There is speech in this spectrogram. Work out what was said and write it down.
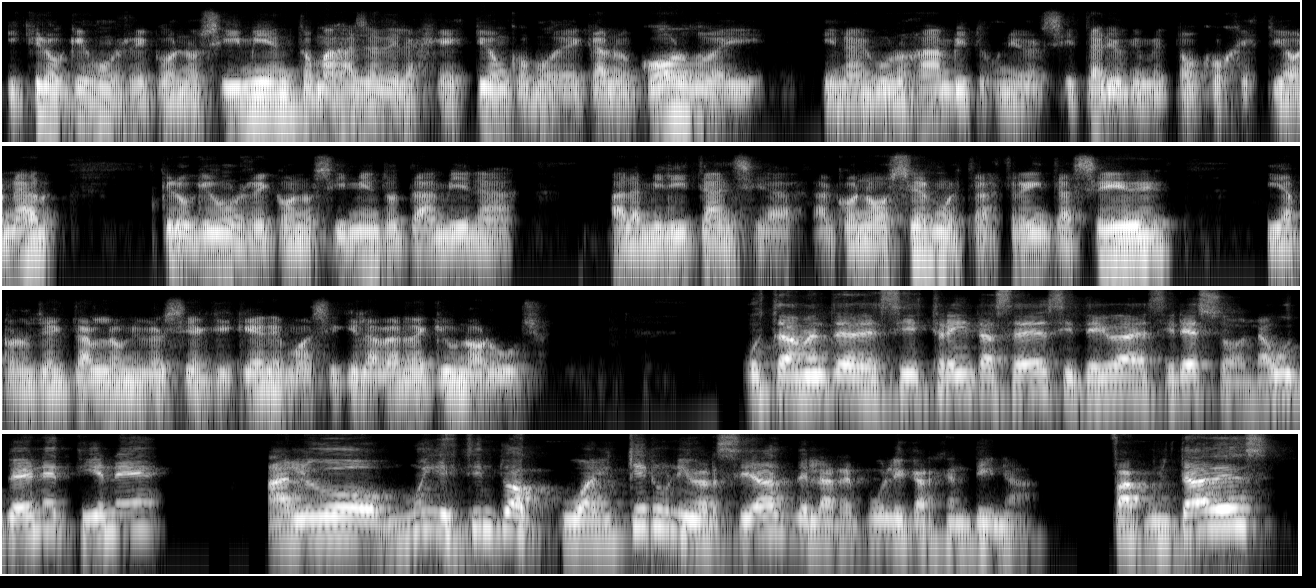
y creo que es un reconocimiento, más allá de la gestión como decano de Córdoba y, en algunos ámbitos universitarios que me tocó gestionar, creo que es un reconocimiento también a, a la militancia, a conocer nuestras 30 sedes y a proyectar la universidad que queremos. Así que la verdad que un orgullo. Justamente decís 30 sedes y te iba a decir eso. La UTN tiene algo muy distinto a cualquier universidad de la República Argentina. Facultades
